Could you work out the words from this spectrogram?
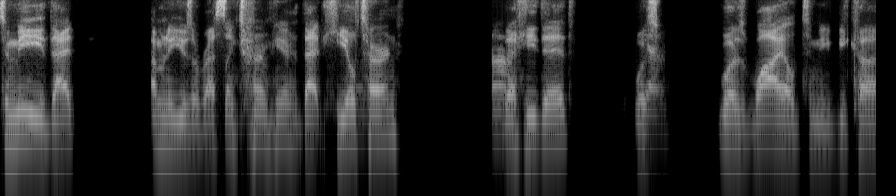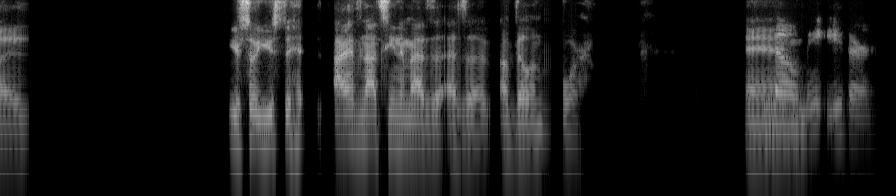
to me that I'm going to use a wrestling term here that heel turn Uh, that he did was yeah, was wild to me because you're so used to. I have not seen him as a, as a, a villain before. And no, me either.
